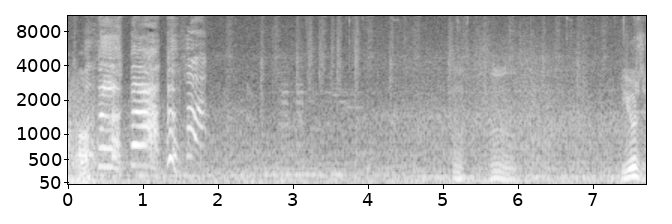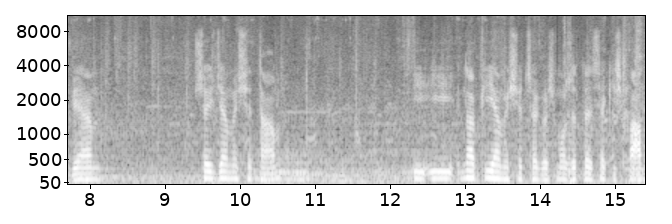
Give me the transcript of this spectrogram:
Oho. Mhm. Już wiem. Przejdziemy się tam. I, I napijemy się czegoś. Może to jest jakiś pub.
